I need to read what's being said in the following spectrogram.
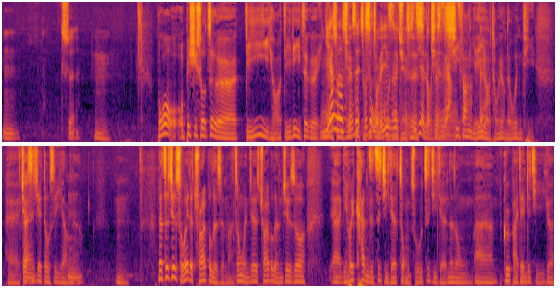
嗯，是，嗯。不过我我必须说，这个敌意哦，敌意这个应该一样啊。全世界不是我的意思，是全世界都是这样。其实西方也有同样的问题，呃，全世界都是一样的。嗯，嗯，那这就是所谓的 tribalism 嘛，中文就是 tribalism，就是说。呃，你会看着自己的种族、自己的那种呃 group identity，一个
